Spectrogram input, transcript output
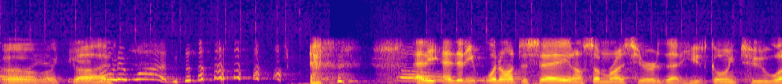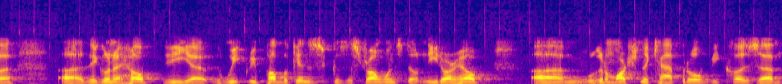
Oh, my God. Hole in one. And, he, and then he went on to say, and I'll summarize here, that he's going to, uh, uh, they're going to help the, uh, the weak Republicans because the strong ones don't need our help. Um, We're going to march in the Capitol because um,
